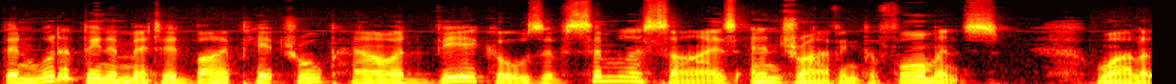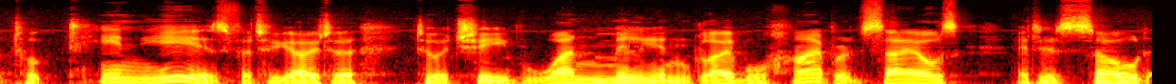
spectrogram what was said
than would have been emitted by petrol powered vehicles of similar size and driving performance. While it took 10 years for Toyota to achieve 1 million global hybrid sales, it has sold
